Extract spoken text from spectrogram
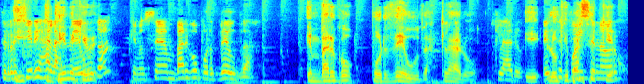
¿Te refieres a la deuda? Que, no sea embargo por deuda. Embargo por deudas, claro. Claro. Eh, lo que fue pasa el senador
